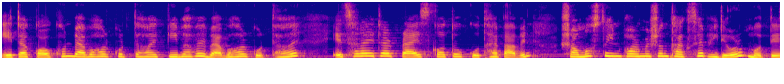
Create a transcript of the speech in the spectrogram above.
এটা কখন ব্যবহার করতে হয়, কীভাবে ব্যবহার করতে হয়, এছাড়া এটার প্রাইস কত, কোথায় পাবেন, সমস্ত ইনফরমেশন থাকছে ভিডিওর মধ্যে।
